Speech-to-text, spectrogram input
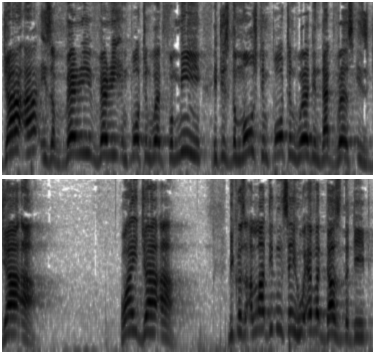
Ja'a is a very, very important word. For me, it is the most important word in that verse is ja'a. Why ja'a? Because Allah didn't say whoever does the deed.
